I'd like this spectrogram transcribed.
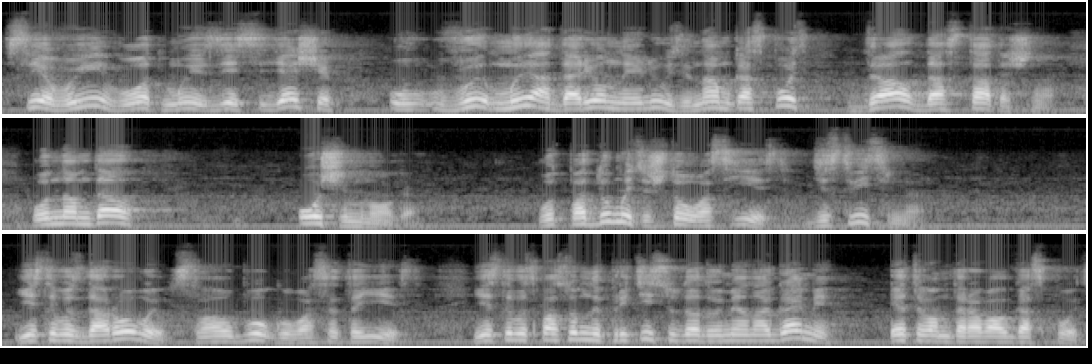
Все вы, вот мы здесь сидящие, вы, мы одаренные люди. Нам Господь дал достаточно. Он нам дал очень много. Вот подумайте, что у вас есть. Действительно. Если вы здоровы, слава Богу, у вас это есть. Если вы способны прийти сюда двумя ногами, это вам даровал Господь.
